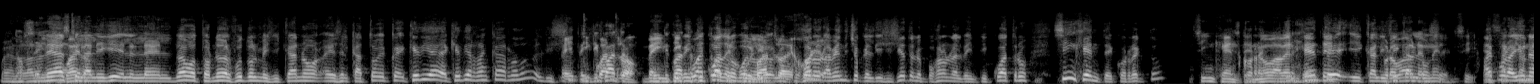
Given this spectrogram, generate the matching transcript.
Bueno, No la sé. realidad es que la el, el nuevo torneo del fútbol mexicano es el 14. ¿Qué, día, ¿Qué día arranca, Rodo? ¿El 17? 24. 24 de 24, bueno, julio. lo- lo 24 de empujaron- julio. habían dicho que el 17 lo empujaron al 24, sin gente, ¿correcto? sin gente, correcto. no va a haber sin gente, y califican 12. probablemente, sí, hay, por ahí una,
